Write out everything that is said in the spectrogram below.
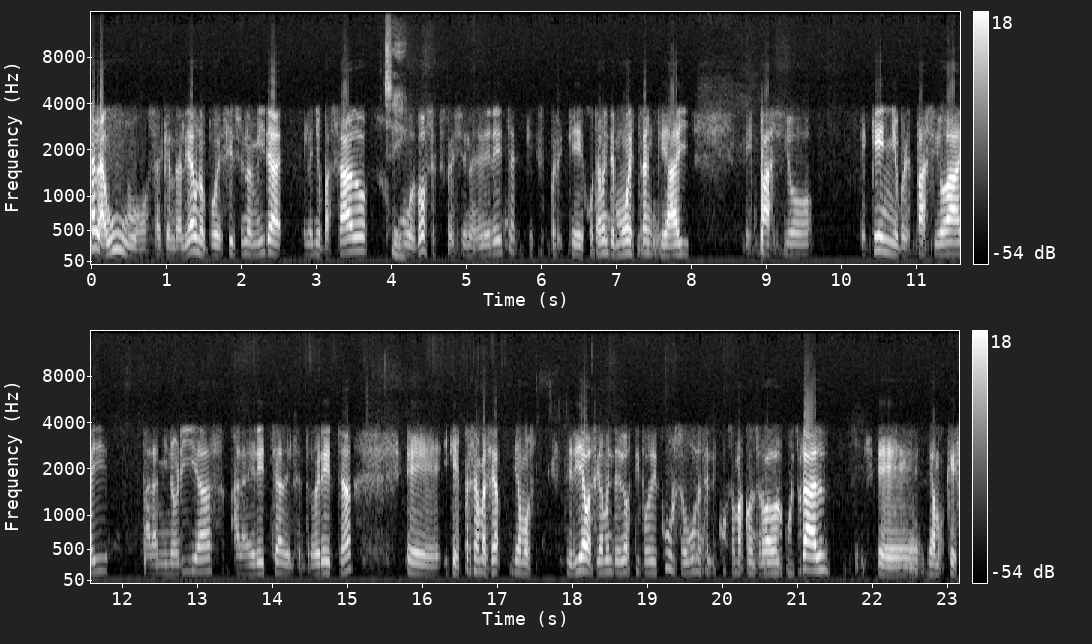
ya la hubo, sea que en realidad uno puede decir, si uno mira el año pasado, hubo dos expresiones de derecha que, que justamente muestran que hay espacio pequeño, pero espacio hay para minorías a la derecha del centro derecha eh, y que expresan, digamos, diría básicamente dos tipos de discursos. Uno es el discurso más conservador cultural, eh, digamos que es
